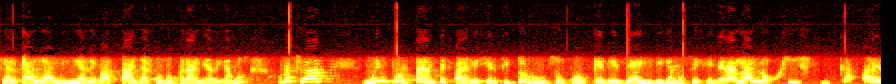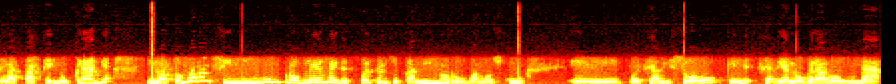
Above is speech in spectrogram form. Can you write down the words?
cerca de la línea de batalla con Ucrania, digamos, una ciudad muy importante para el ejército ruso porque desde ahí, digamos, se genera la logística para el ataque en Ucrania y la tomaron sin ningún problema y después en su camino rumbo a Moscú, eh, pues se avisó que se había logrado una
